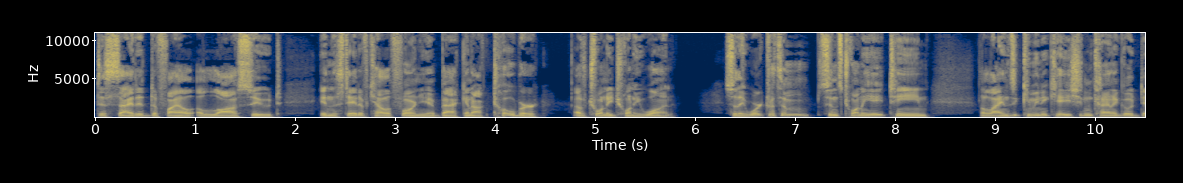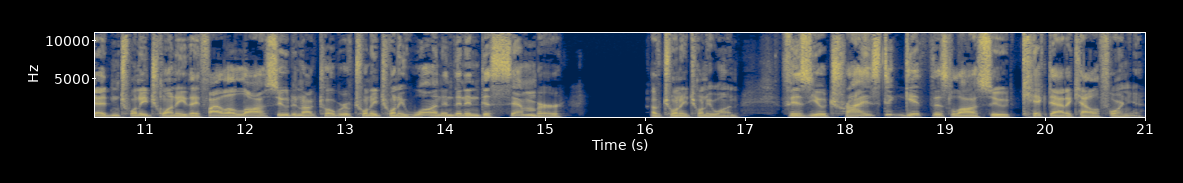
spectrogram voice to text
decided to file a lawsuit in the state of California back in October of 2021. So they worked with them since 2018. The lines of communication kind of go dead in 2020. They file a lawsuit in October of 2021. And then in December of 2021, Vizio tries to get this lawsuit kicked out of California.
